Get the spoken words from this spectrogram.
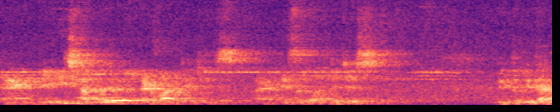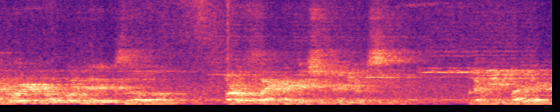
and they each have their advantages and disadvantages. With, with Android normally there is a lot of fragmentation that you have seen. What I mean by that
